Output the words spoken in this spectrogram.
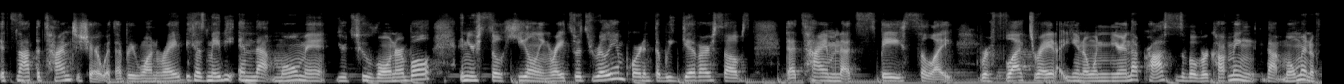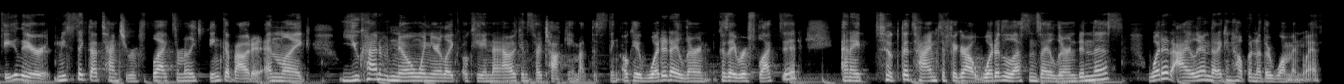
it's not the time to share it with everyone, right? Because maybe in that moment you're too vulnerable and you're still healing, right? So it's really important that we give ourselves that time and that space to like reflect, right? You know, when you're in that process of overcoming that moment of failure, you need to take that time to reflect and really think about it. And like you kind of know when you're like, okay, now I can start talking about this thing. Okay, what did I learn? Because I reflected and I took the time to figure out what are the lessons I learned in this? What did I learn that I can help another woman with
